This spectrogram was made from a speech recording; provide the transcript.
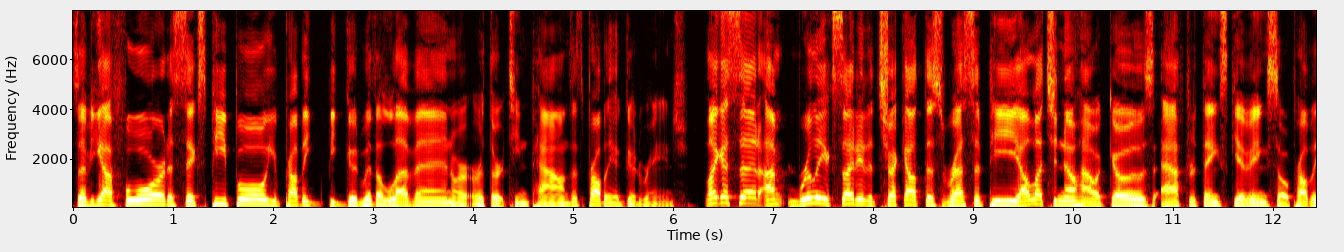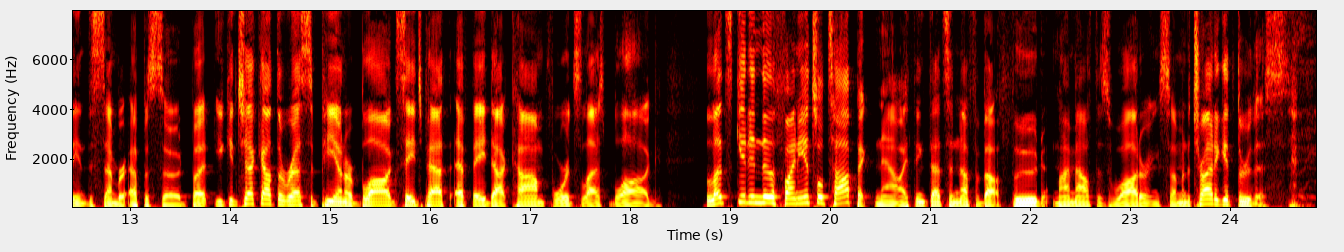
So if you got four to six people, you'd probably be good with 11 or, or 13 pounds. That's probably a good range. Like I said, I'm really excited to check out this recipe. I'll let you know how it goes after Thanksgiving, so probably in December episode. But you can check out the recipe on our blog, sagepathfa.com forward slash blog. Let's get into the financial topic now. I think that's enough about food. My mouth is watering, so I'm going to try to get through this.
